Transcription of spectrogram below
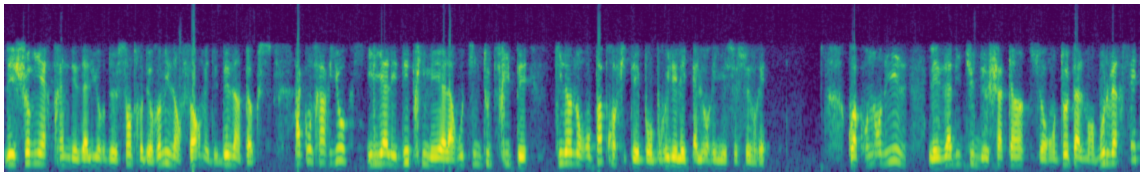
Les chaumières prennent des allures de centre de remise en forme et de désintox. A contrario, il y a les déprimés à la routine toute fripée qui n'en auront pas profité pour brûler les calories et se sevrer. Quoi qu'on en dise, les habitudes de chacun seront totalement bouleversées,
